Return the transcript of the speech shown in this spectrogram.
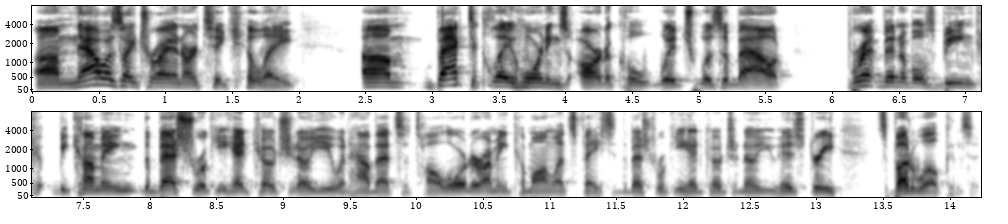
Um, now, as I try and articulate, um, back to Clay Horning's article, which was about Brent Venables being becoming the best rookie head coach at OU and how that's a tall order. I mean, come on, let's face it, the best rookie head coach in OU history is Bud Wilkinson.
